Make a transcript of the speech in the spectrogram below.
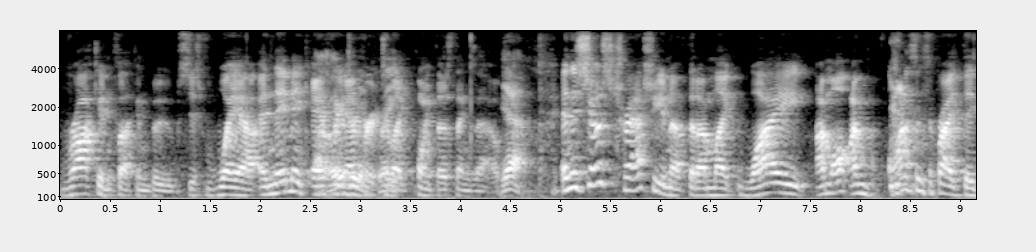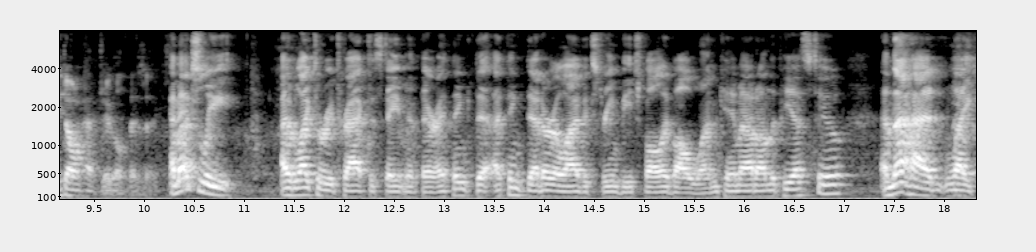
rocking fucking boobs, just way out, and they make every they're effort to like point those things out. Yeah, And the show's trashy enough that I'm like, why? I'm all, I'm honestly surprised they don't have jiggle physics. I'm actually. I'd like to retract a statement there. I think that I think Dead or Alive Extreme Beach Volleyball One came out on the PS2, and that had like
